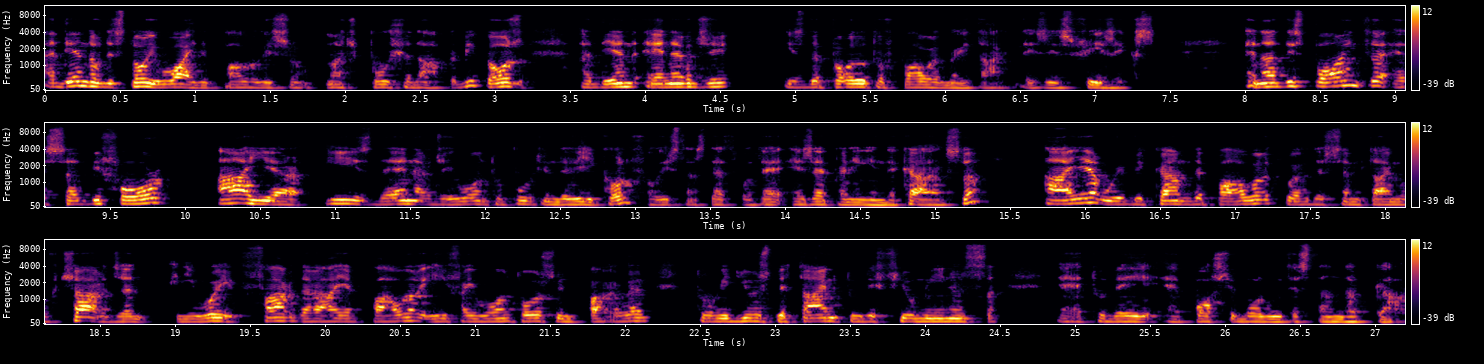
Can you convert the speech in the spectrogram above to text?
at the end of the story, why the power is so much pushed up? Because at the end, energy is the product of power by time. This is physics. And at this point, as said before, higher is the energy you want to put in the vehicle. For instance, that's what is happening in the cars. Higher will become the power to have the same time of charge. And anyway, further higher power if I want also in parallel to reduce the time to the few minutes uh, today uh, possible with a standard car.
